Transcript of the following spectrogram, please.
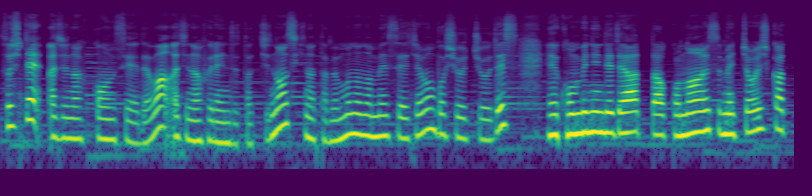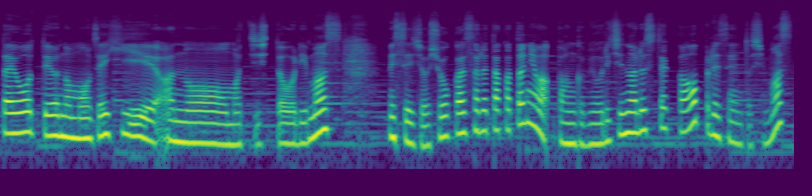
そしてアジナフコンセではアジナフレンズたちの好きな食べ物のメッセージも募集中です、えー、コンビニで出会ったこのアイスめっちゃ美味しかったよっていうのもぜひあのー、お待ちしております。メッセージを紹介された方には番組オリジナルステッカーをプレゼントします。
